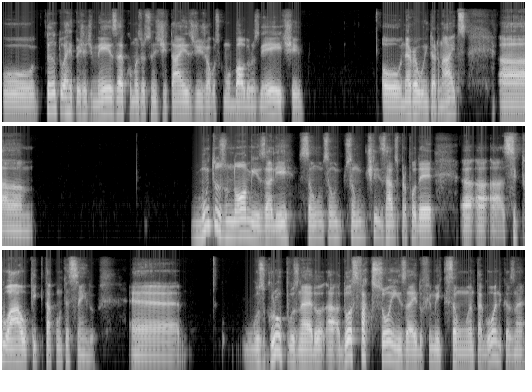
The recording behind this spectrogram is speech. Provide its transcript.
o, tanto o RPG de mesa, como as versões digitais de jogos como Baldur's Gate ou Neverwinter Nights. Uh, muitos nomes ali são, são, são utilizados para poder uh, situar o que está acontecendo. É, os grupos, né, do, duas facções aí do filme que são antagônicas, né,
